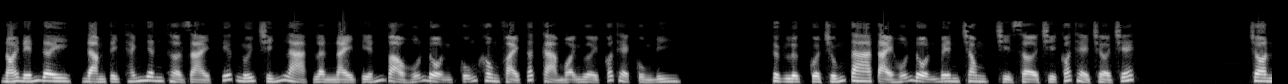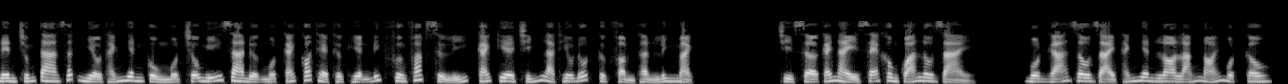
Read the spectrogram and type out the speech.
Nói đến đây, đàm tịch thánh nhân thở dài, tiếc nuối chính là, lần này tiến vào hỗn độn cũng không phải tất cả mọi người có thể cùng đi. Thực lực của chúng ta tại hỗn độn bên trong, chỉ sợ chỉ có thể chờ chết. Cho nên chúng ta rất nhiều thánh nhân cùng một chỗ nghĩ ra được một cái có thể thực hiện đích phương pháp xử lý, cái kia chính là thiêu đốt cực phẩm thần linh mạch. Chỉ sợ cái này sẽ không quá lâu dài. Một gã dâu dài thánh nhân lo lắng nói một câu.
